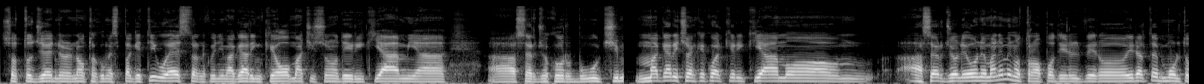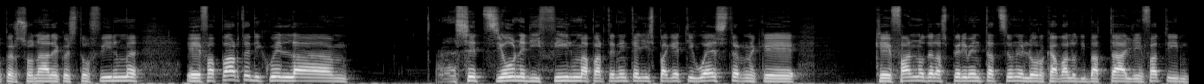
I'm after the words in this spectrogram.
sottogenere noto come spaghetti western, quindi magari in Cheoma ci sono dei richiami a, a Sergio Corbucci, magari c'è anche qualche richiamo mm, a Sergio Leone, ma nemmeno troppo a dire il vero, in realtà è molto personale questo film e fa parte di quella mm, sezione di film appartenenti agli spaghetti western che, che fanno della sperimentazione il loro cavallo di battaglia. Infatti,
